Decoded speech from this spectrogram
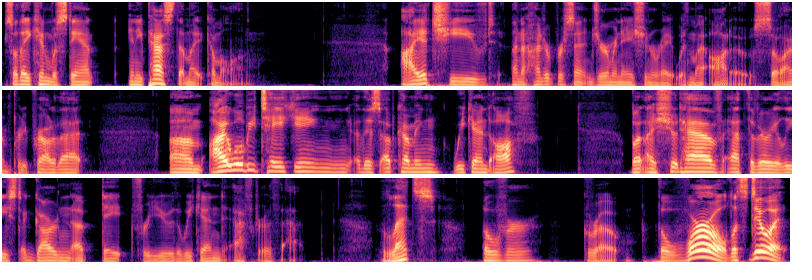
so they can withstand any pests that might come along. I achieved an 100% germination rate with my autos, so I'm pretty proud of that. Um, I will be taking this upcoming weekend off, but I should have, at the very least, a garden update for you the weekend after that. Let's overgrow the world. Let's do it.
